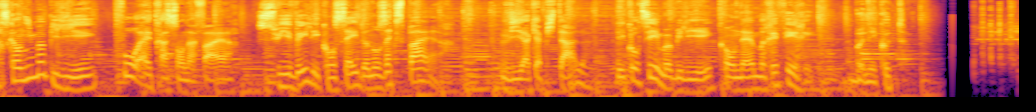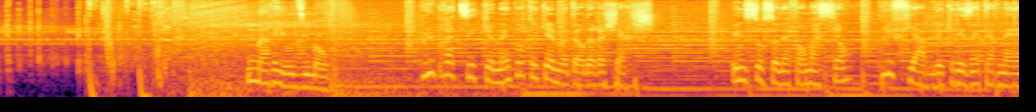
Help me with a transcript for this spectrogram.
Parce qu'en immobilier, faut être à son affaire. Suivez les conseils de nos experts. Via Capital, les courtiers immobiliers qu'on aime référer. Bonne écoute. Mario Dumont. Plus pratique que n'importe quel moteur de recherche. Une source d'information plus fiable que les internets.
